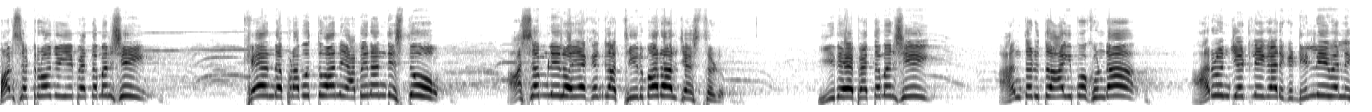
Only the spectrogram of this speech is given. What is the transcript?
మరుసటి రోజు ఈ పెద్ద మనిషి కేంద్ర ప్రభుత్వాన్ని అభినందిస్తూ అసెంబ్లీలో ఏకంగా తీర్మానాలు చేస్తాడు. ఇదే పెద్ద మనిషి అంతటితో ఆగిపోకుండా అరుణ్ జైట్లీ గారికి ఢిల్లీ వెళ్ళి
